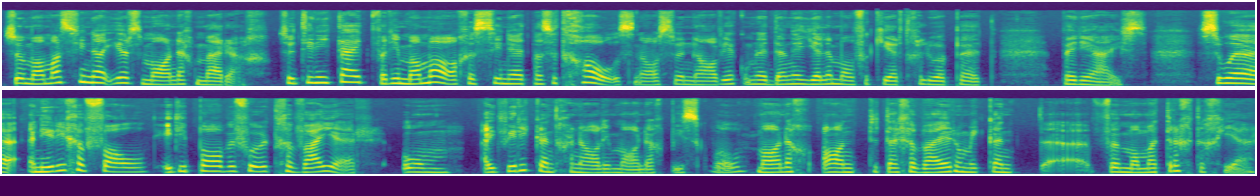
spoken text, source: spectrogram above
So mamma sien haar eers maandagmiddag. So teen die tyd wat die mamma haar gesien het, was dit chaos na so 'n naweek omdat dinge heeltemal verkeerd geloop het by die huis. So in hierdie geval het die pa byvoorbeeld geweier om uit weer die kind gaan haal die maandag by skool. Maandag aand het hy geweier om die kind uh, vir mamma terug te gee.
